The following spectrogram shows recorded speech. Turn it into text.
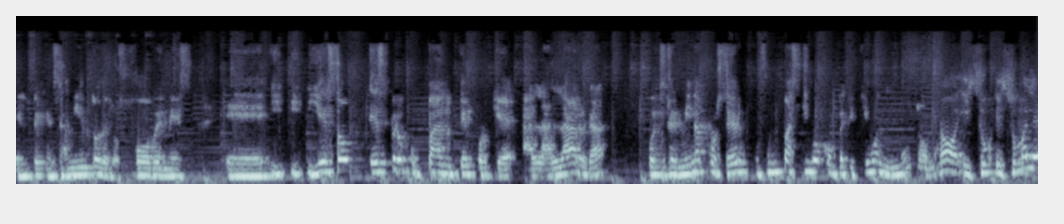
el pensamiento de los jóvenes? Eh, y, eso es preocupante porque a la larga, pues termina por ser un pasivo competitivo en el mundo. No, y, y súmale,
